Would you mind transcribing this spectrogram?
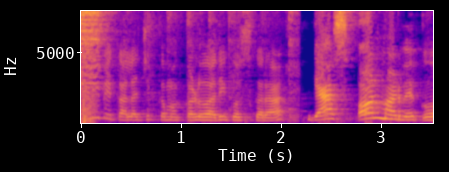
ಕಲಿಬೇಕಲ್ಲ ಚಿಕ್ಕ ಮಕ್ಕಳು, ಅದಕ್ಕೋಸ್ಕರ. ಗ್ಯಾಸ್ ಆನ್ ಮಾಡಬೇಕು.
